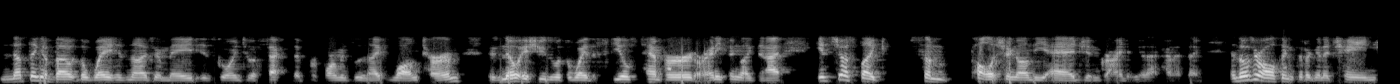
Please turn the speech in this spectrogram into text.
nothing about the way his knives are made is going to affect the performance of the knife long term. There's no issues with the way the steel's tempered or anything like that. It's just like some polishing on the edge and grinding and that kind of thing. And those are all things that are going to change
